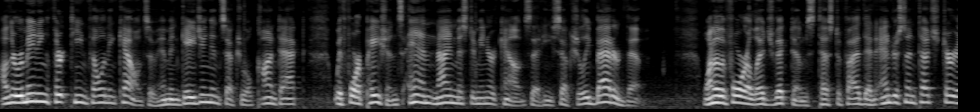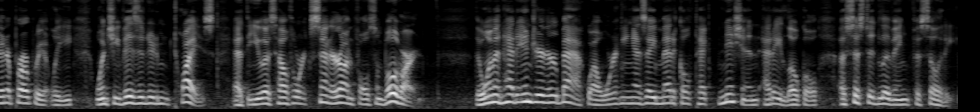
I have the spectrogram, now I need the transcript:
on the remaining 13 felony counts of him engaging in sexual contact with four patients and nine misdemeanor counts that he sexually battered them. One of the four alleged victims testified that Anderson touched her inappropriately when she visited him twice at the U.S. HealthWorks Center on Folsom Boulevard. The woman had injured her back while working as a medical technician at a local assisted living facility.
